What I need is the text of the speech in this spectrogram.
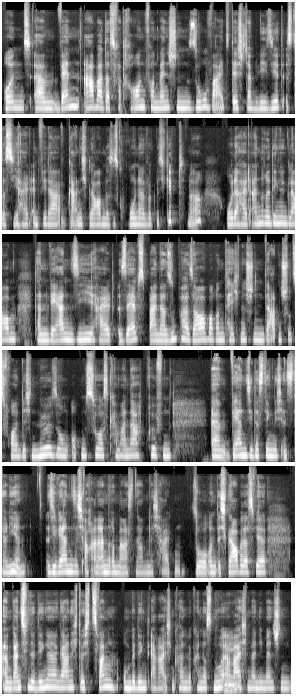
Und ähm, wenn aber das Vertrauen von Menschen so weit destabilisiert ist, dass sie halt entweder gar nicht glauben, dass es Corona wirklich gibt, ne? Oder halt andere Dinge glauben, dann werden sie halt selbst bei einer super sauberen, technischen, datenschutzfreundlichen Lösung, Open Source kann man nachprüfen, ähm, werden sie das Ding nicht installieren. Sie werden sich auch an andere Maßnahmen nicht halten. So, und ich glaube, dass wir ähm, ganz viele Dinge gar nicht durch Zwang unbedingt erreichen können. Wir können das nur mhm. erreichen, wenn die Menschen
